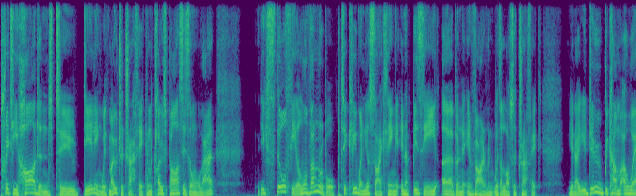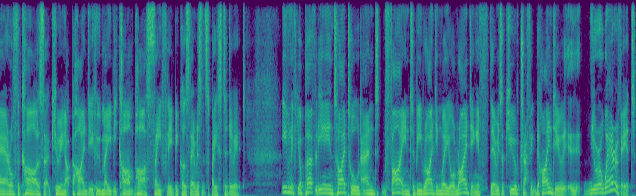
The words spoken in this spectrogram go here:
pretty hardened to dealing with motor traffic and close passes and all that, you still feel vulnerable, particularly when you're cycling in a busy urban environment with a lot of traffic. You know, you do become aware of the cars that are queuing up behind you who maybe can't pass safely because there isn't space to do it. Even if you're perfectly entitled and fine to be riding where you're riding, if there is a queue of traffic behind you, you're aware of it.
